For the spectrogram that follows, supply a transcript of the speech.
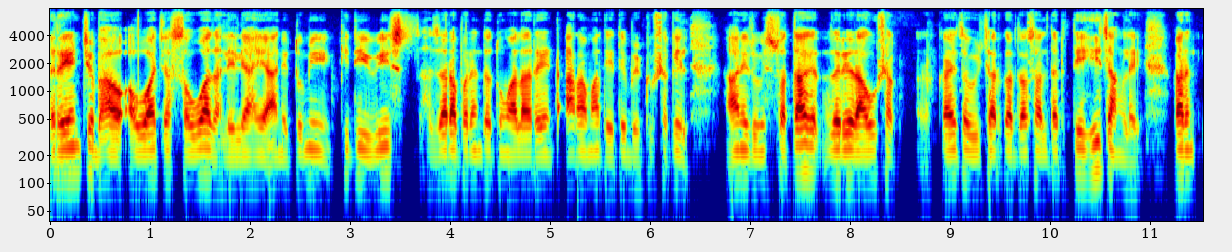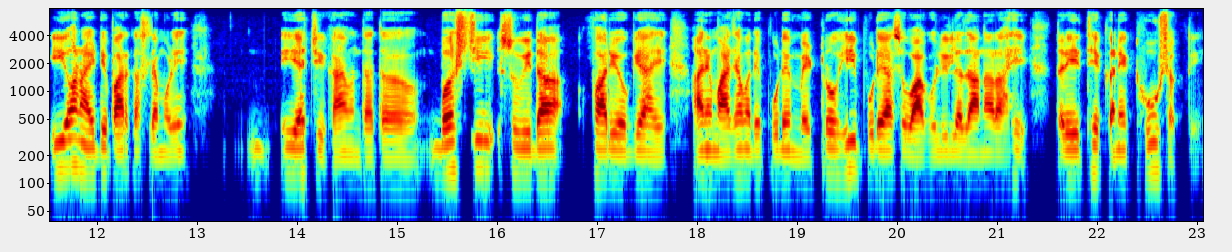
रेंटचे भाव अव्वाच्या सव्वा झालेले आहे आणि तुम्ही किती वीस हजारापर्यंत तुम्हाला रेंट आरामात येथे भेटू शकेल आणि तुम्ही स्वतः जरी राहू शकायचा विचार करत असाल तर तेही चांगलं आहे. कारण इऑन आय-टी पार्क असल्यामुळे याची काय म्हणतात बसची सुविधा फार योग्य आहे आणि माझ्या पुढे मेट्रो ही पुढे असं वाघोलीला जाणार आहे. तर इथे कनेक्ट होऊ शकते.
